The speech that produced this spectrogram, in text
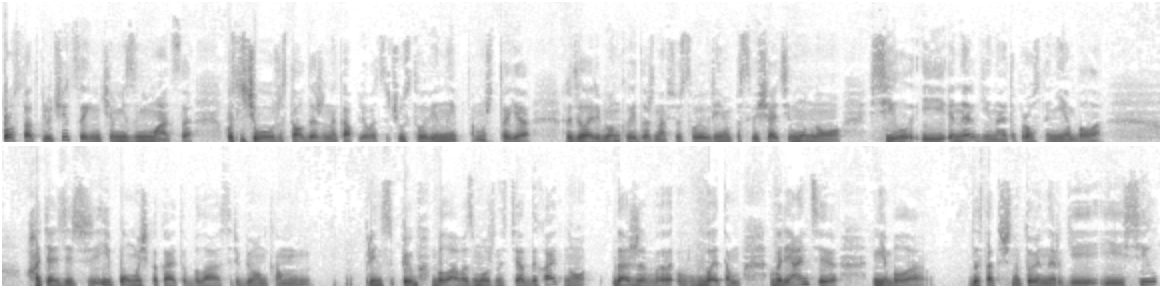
просто отключиться и ничем не заниматься. После чего уже стало даже накапливаться чувство вины, потому что я родила ребенка и должна все свое время посвящать ему, но сил и энергии на это просто не было. Хотя здесь и помощь какая-то была с ребенком, в принципе, была возможность отдыхать, но даже в, в этом варианте не было достаточно той энергии и сил.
